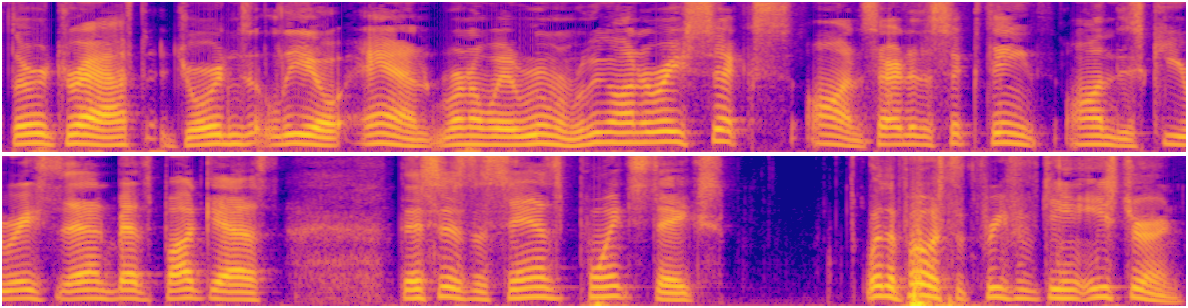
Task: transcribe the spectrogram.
third draft, Jordan's Leo and Runaway Rumor. Moving on to race six on Saturday the 16th on this Key Races and Bets podcast. This is the Sands Point Stakes with a post at 315 Eastern.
